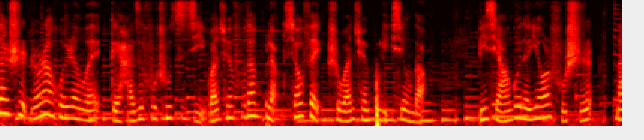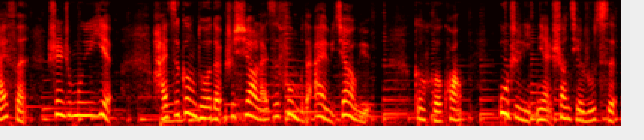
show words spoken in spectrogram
但是仍然会认为给孩子付出自己完全负担不了的消费是完全不理性的。比起昂贵的婴儿辅食、奶粉，甚至沐浴液，孩子更多的是需要来自父母的爱与教育。更何况，物质理念尚且如此，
